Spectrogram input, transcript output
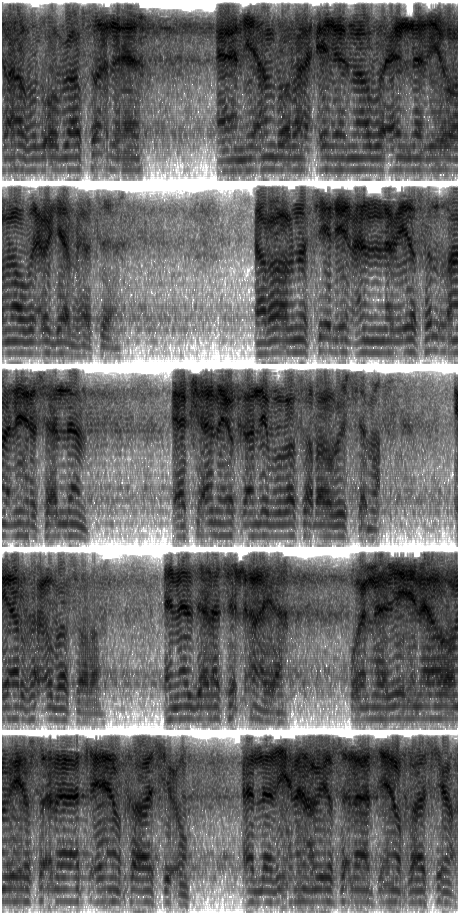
خافض بصره أن ينظر إلى الموضع الذي هو موضع جبهته. روى ابن سيرين عن النبي صلى الله عليه وسلم كان يقلب بصره في السماء يرفع بصره. نزلت الآية والذين هم في صلاتهم خاشعون. الذين هم في صلاتهم خاشعون.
